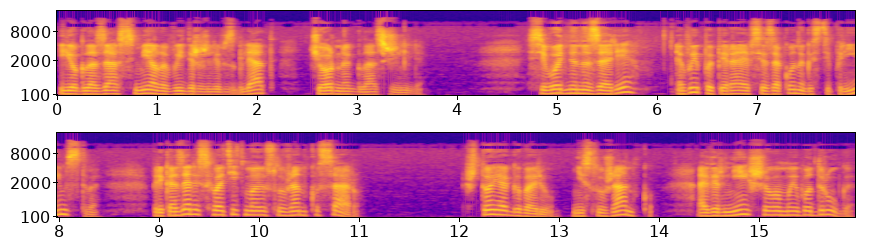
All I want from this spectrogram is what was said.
Ее глаза смело выдержали взгляд черных глаз Жиля. «Сегодня на заре вы, попирая все законы гостеприимства, приказали схватить мою служанку Сару. Что я говорю? Не служанку, а вернейшего моего друга.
